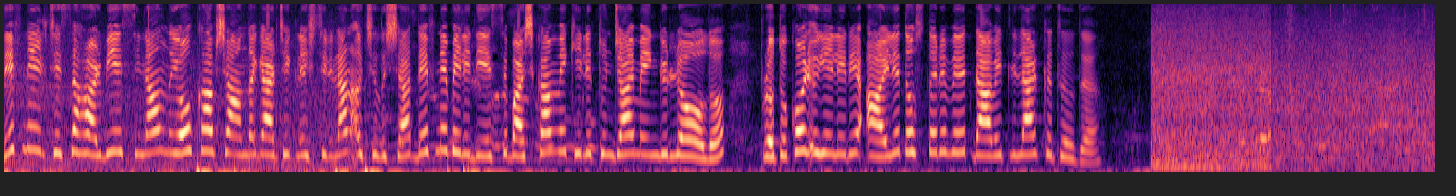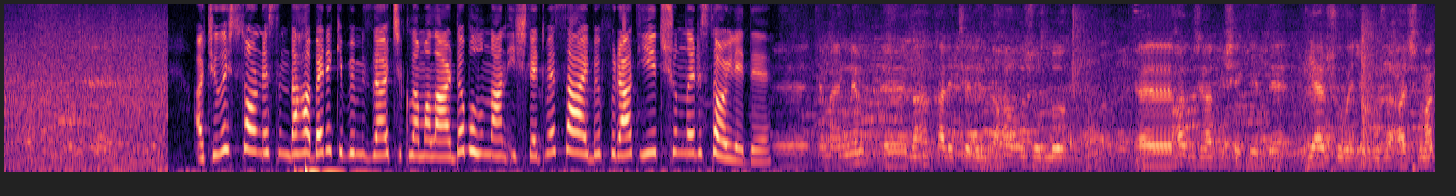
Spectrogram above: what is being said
Defne ilçesi Harbiye Sinanlı yol kavşağında gerçekleştirilen açılışa Defne Belediyesi Başkan Vekili Tuncay Mengüllüoğlu, protokol üyeleri, aile dostları ve davetliler katıldı. Açılış sonrasında haber ekibimize açıklamalarda bulunan işletme sahibi Fırat Yiğit şunları söyledi. E, temennim e, daha kaliteli, daha huzurlu, e, daha güzel bir şekilde diğer şubelerimizi açmak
